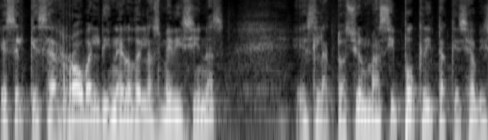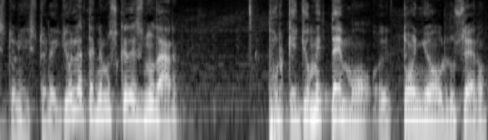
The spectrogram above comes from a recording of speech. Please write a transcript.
es el que se roba el dinero de las medicinas es la actuación más hipócrita que se ha visto en la historia. Yo la tenemos que desnudar porque yo me temo, eh, Toño Lucero,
